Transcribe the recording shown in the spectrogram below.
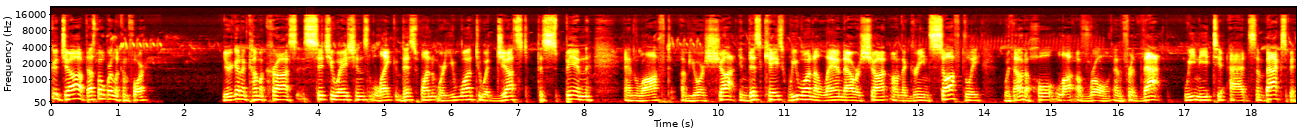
Good job. That's what we're looking for. You're going to come across situations like this one where you want to adjust the spin and loft of your shot. In this case, we want to land our shot on the green softly without a whole lot of roll. And for that, we need to add some backspin.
